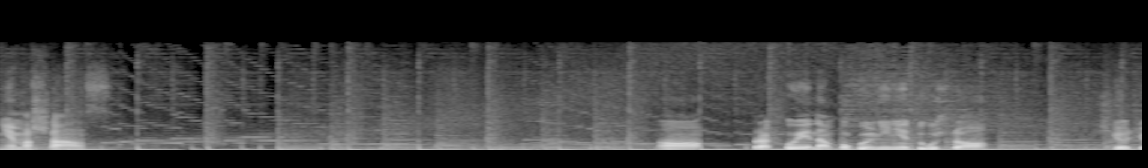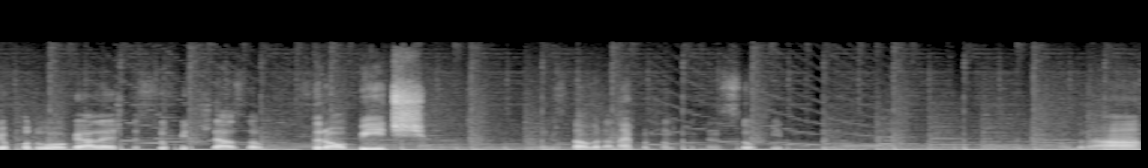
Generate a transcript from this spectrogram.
Nie ma szans. No, brakuje nam ogólnie niedużo, jeśli chodzi o podłogę, ale jeszcze sufit trzeba zrobić. Więc dobra, na początku ten sufit. Dobra.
